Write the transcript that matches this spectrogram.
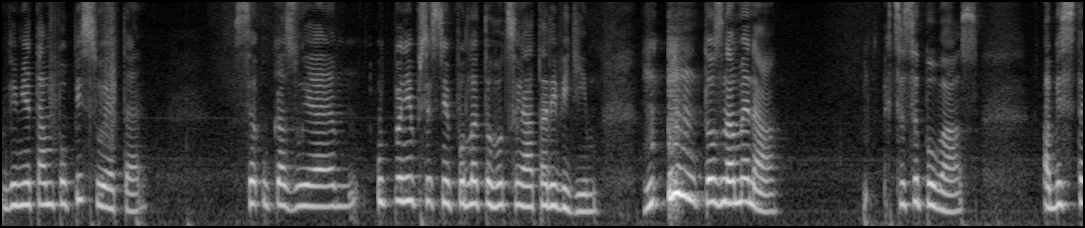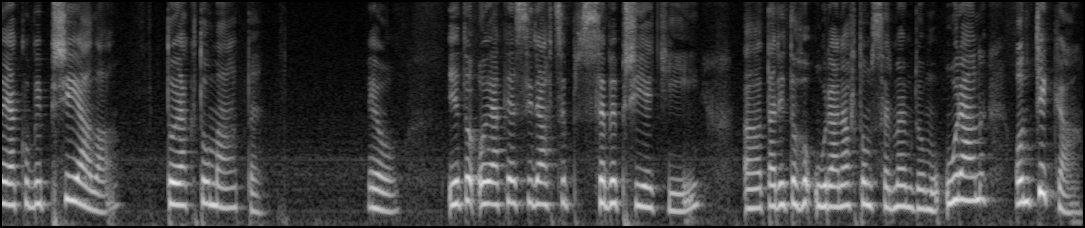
vy mě tam popisujete, se ukazuje úplně přesně podle toho, co já tady vidím. to znamená, chce se po vás, abyste jakoby přijala to, jak to máte. Jo. Je to o jakési dávce sebepřijetí tady toho Urana v tom sedmém domu. Uran, on těká.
